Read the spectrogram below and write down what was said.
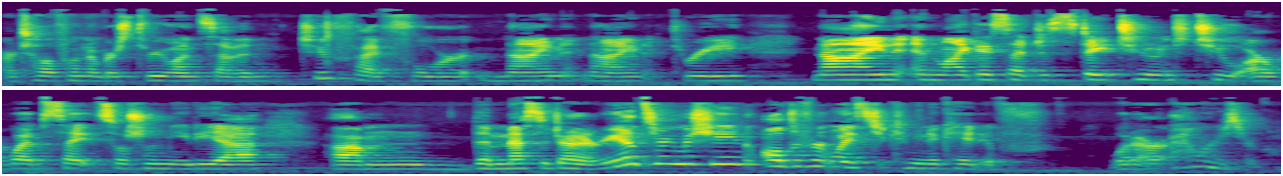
Our telephone number is 317-254-9939. And like I said, just stay tuned to our website, social media, um, the message on our answering machine, all different ways to communicate if what our hours are going.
